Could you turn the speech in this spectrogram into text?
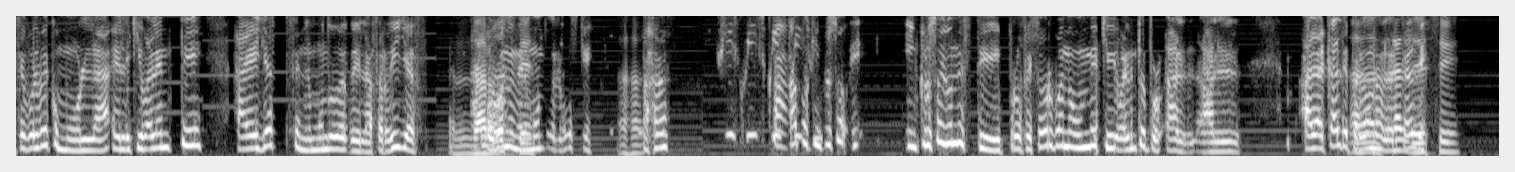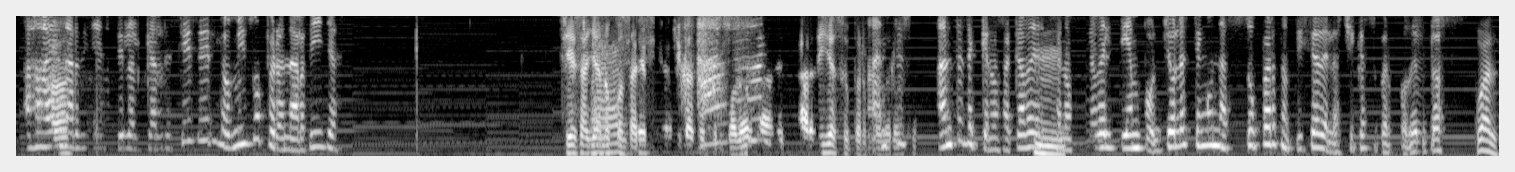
se vuelve como la, el equivalente a ellas en el mundo de, de las ardillas. En el Claro, O bueno, en el mundo del bosque. Ajá. Ajá. Ah, porque incluso, i- incluso hay un este profesor, bueno, un equivalente al, al, al alcalde, perdón, Al al alcalde, alcalde. sí. Ajá, Ah. en ardillas estilo alcalde. Sí, sí, lo mismo, pero en ardillas. Si esa ya no Ah, contaría sí, como chica superpoderosa, es ardilla superpoderosa. Antes de que nos acabe, Mm. se nos acabe el tiempo, yo les tengo una super noticia de las chicas superpoderosas. ¿Cuál?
